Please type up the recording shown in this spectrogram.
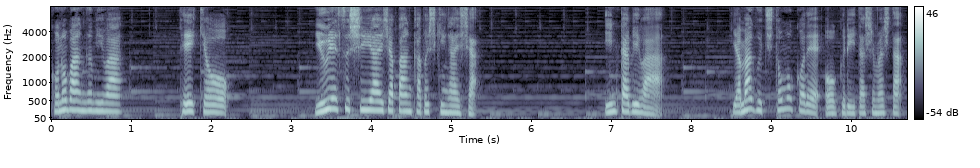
この番組は提供 USCI ジャパン株式会社インタビュアー山口智子でお送りいたしました。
